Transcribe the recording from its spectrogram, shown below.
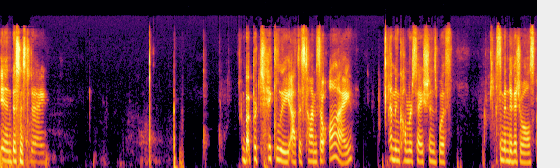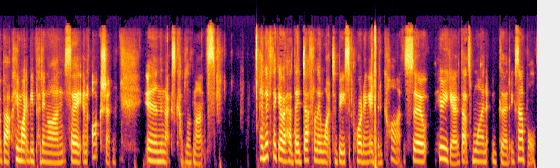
in business today. But particularly at this time so i am in conversations with some individuals about who might be putting on say an auction in the next couple of months. And if they go ahead, they definitely want to be supporting a good cause. So here you go. That's one good example.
